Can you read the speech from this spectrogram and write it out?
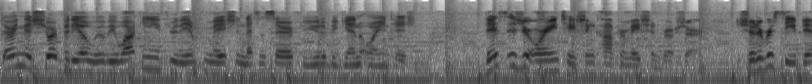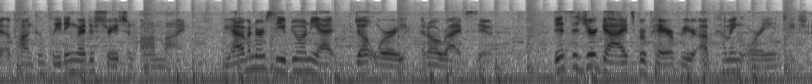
During this short video, we will be walking you through the information necessary for you to begin orientation. This is your orientation confirmation brochure. You should have received it upon completing registration online. If you haven't received one yet, don't worry, it'll arrive soon. This is your guide to prepare for your upcoming orientation.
